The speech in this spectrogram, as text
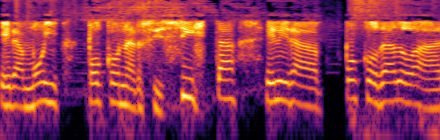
era muy poco narcisista, él era poco dado a,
